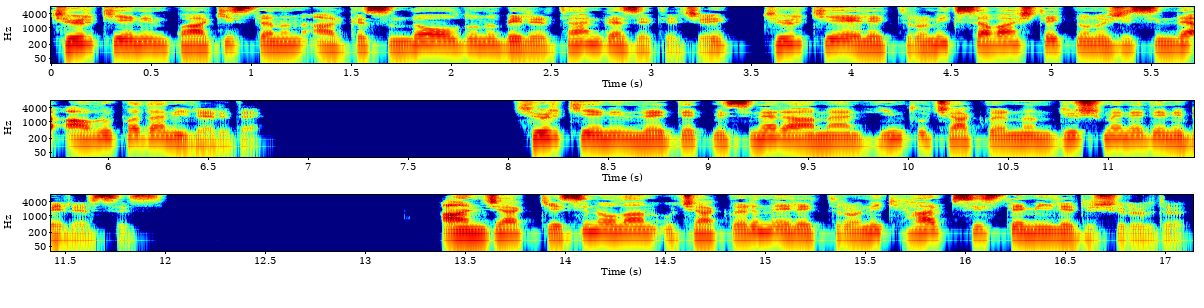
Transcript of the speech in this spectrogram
Türkiye'nin Pakistan'ın arkasında olduğunu belirten gazeteci, Türkiye elektronik savaş teknolojisinde Avrupa'dan ileride. Türkiye'nin reddetmesine rağmen Hint uçaklarının düşme nedeni belirsiz. Ancak kesin olan uçakların elektronik harp sistemiyle düşürüldü.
